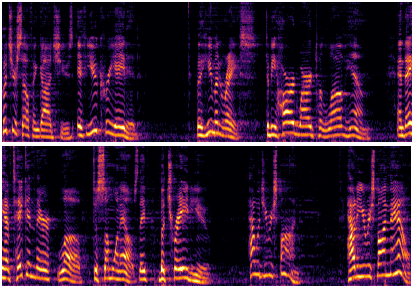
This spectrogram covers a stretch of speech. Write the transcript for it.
Put yourself in God's shoes. If you created the human race to be hardwired to love Him, and they have taken their love to someone else, they've betrayed you, how would you respond? How do you respond now?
